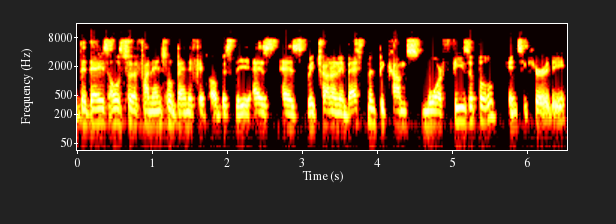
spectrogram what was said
there is also a financial benefit, obviously, as as return on investment becomes more feasible in security.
